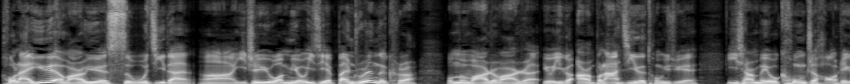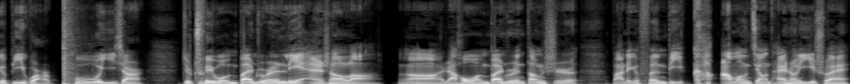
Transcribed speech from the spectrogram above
后来越玩越肆无忌惮啊，以至于我们有一节班主任的课，我们玩着玩着，有一个二不拉几的同学一下没有控制好这个笔管，噗一下。就吹我们班主任脸上了啊！然后我们班主任当时把这个粉笔咔往讲台上一摔，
